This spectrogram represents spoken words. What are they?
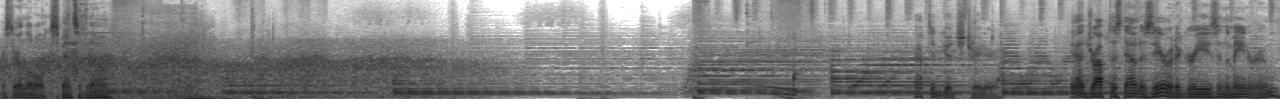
guess they're a little expensive though. Crafted goods trader. Yeah, dropped us down to zero degrees in the main room.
